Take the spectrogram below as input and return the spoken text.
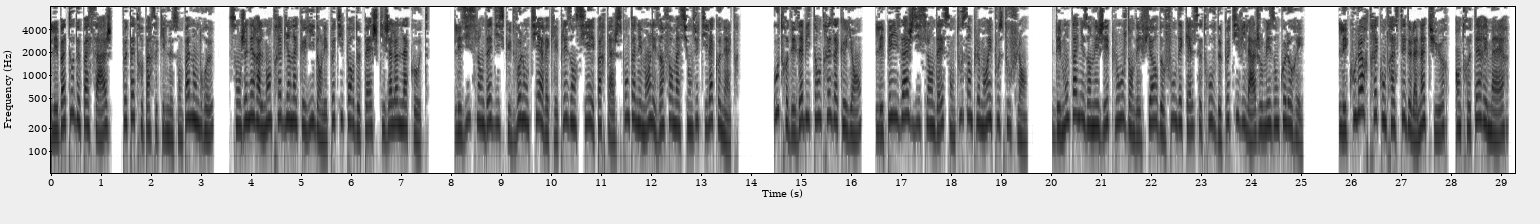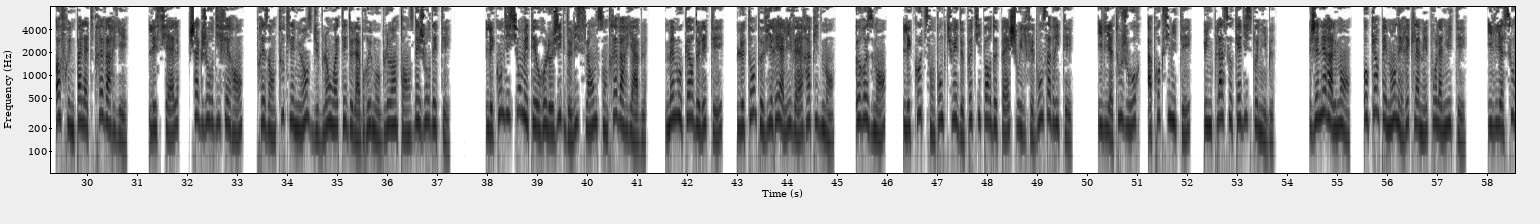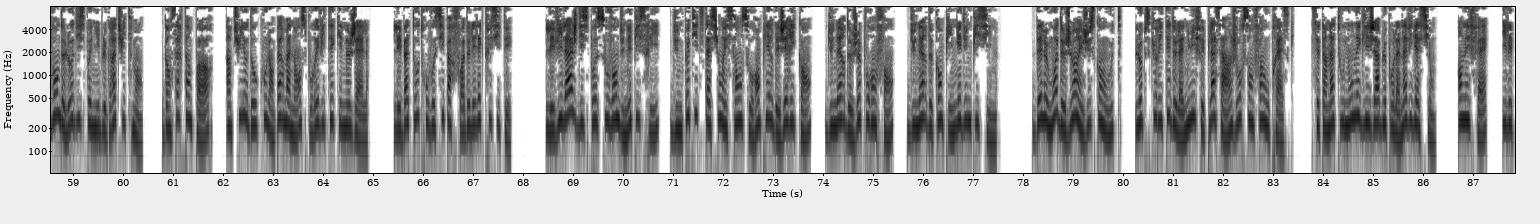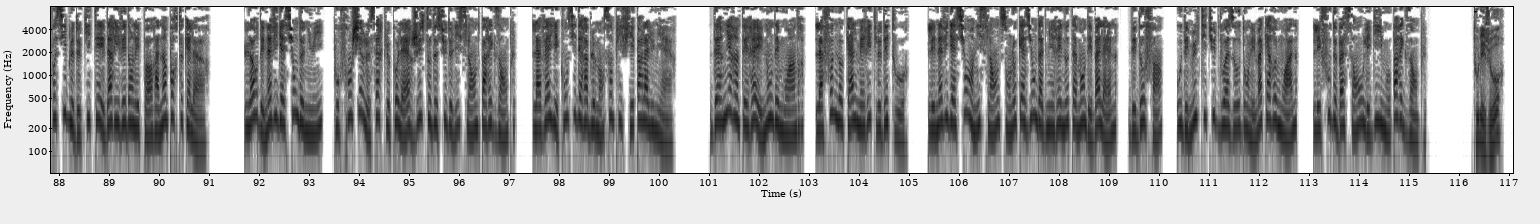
Les bateaux de passage, peut-être parce qu'ils ne sont pas nombreux, sont généralement très bien accueillis dans les petits ports de pêche qui jalonnent la côte. Les Islandais discutent volontiers avec les plaisanciers et partagent spontanément les informations utiles à connaître. Outre des habitants très accueillants, les paysages islandais sont tout simplement époustouflants. Des montagnes enneigées plongent dans des fjords au fond desquels se trouvent de petits villages aux maisons colorées. Les couleurs très contrastées de la nature, entre terre et mer, offrent une palette très variée. Les ciels, chaque jour différent, présentent toutes les nuances du blanc ouaté de la brume au bleu intense des jours d'été. Les conditions météorologiques de l'Islande sont très variables. Même au cœur de l'été, le temps peut virer à l'hiver rapidement. Heureusement, les côtes sont ponctuées de petits ports de pêche où il fait bon s'abriter. Il y a toujours, à proximité, une place au quai disponible. Généralement, aucun paiement n'est réclamé pour la nuitée. Il y a souvent de l'eau disponible gratuitement. Dans certains ports, un tuyau d'eau coule en permanence pour éviter qu'il ne gèle. Les bateaux trouvent aussi parfois de l'électricité. Les villages disposent souvent d'une épicerie, d'une petite station essence où remplir des jerrycans, d'une aire de jeu pour enfants, d'une aire de camping et d'une piscine. Dès le mois de juin et jusqu'en août, l'obscurité de la nuit fait place à un jour sans fin ou presque. C'est un atout non négligeable pour la navigation. En effet, il est possible de quitter et d'arriver dans les ports à n'importe quelle heure. Lors des navigations de nuit, pour franchir le cercle polaire juste au-dessus de l'Islande par exemple, la veille est considérablement simplifiée par la lumière. Dernier intérêt et non des moindres, la faune locale mérite le détour. Les navigations en Islande sont l'occasion d'admirer notamment des baleines, des dauphins, ou des multitudes d'oiseaux dont les macaremoines, les fous de bassan ou les guillemots par exemple. Tous les jours,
